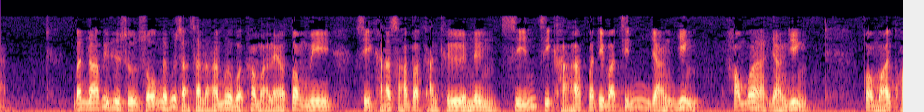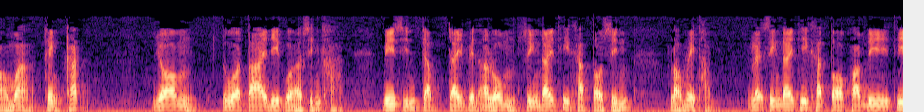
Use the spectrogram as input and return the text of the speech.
าด บรรดาพิพิสุสงฆ์ในพุทธศาสนาเมื่อบวชเข้ามาแล้วต้องมีสิกขาสามประการคือหนึ่งศีลสิกขาปฏิบัติศีลอย่างยิ่งคำว่าอย่างยิ่ง ก็หมายความว่าเข่งคัด ยอมตัวตายดีกว่าศีลขาด มีศีลจับใจเป็นอารมณ์ สิ่งใดที่ขัดต่อศีลเราไม่ทำ และสิ่งใดที่ขัดต่อความดีที่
